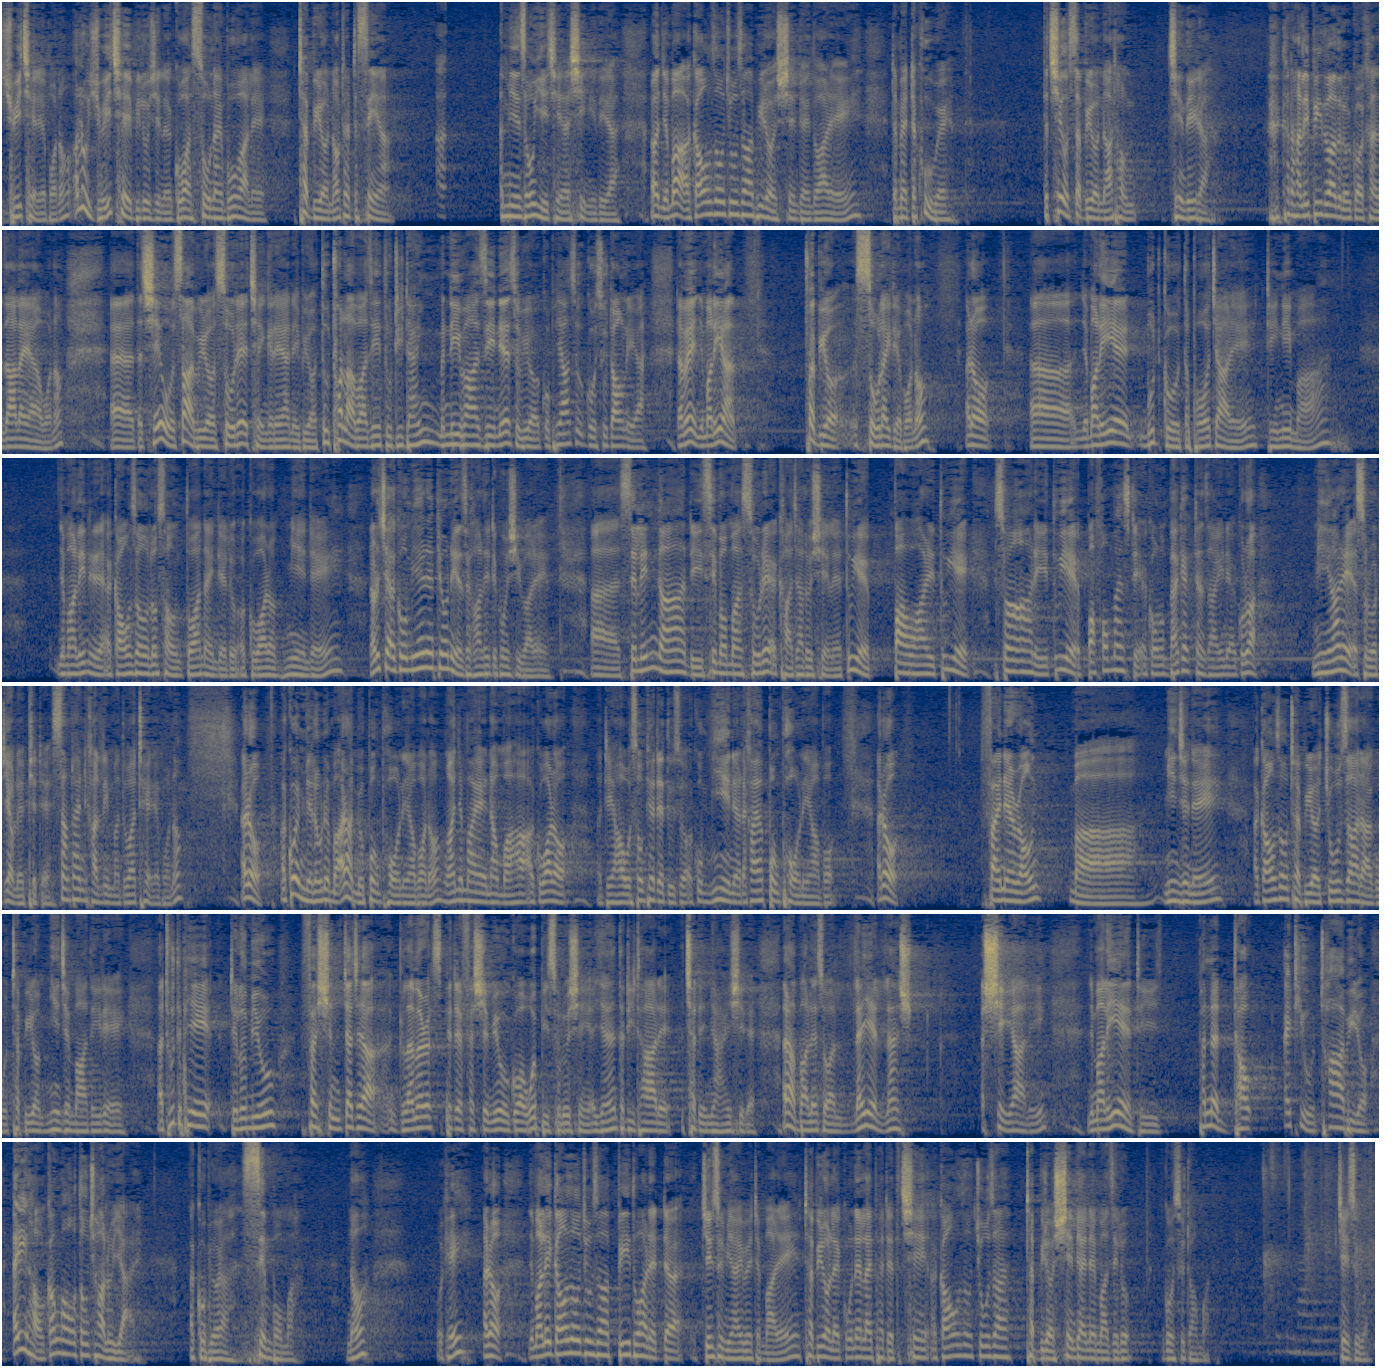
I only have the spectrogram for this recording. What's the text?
ရွေးချယ်တယ်ပေါ့နော်အဲ့လိုရွေးချယ်ပြီးလို့ရှိရင်လည်းကိုကစုံနိုင်ဖို့ကလည်းထပ်ပြီးတော့နောက်ထပ်တစ်ဆင့်อ่ะအမြင့်ဆုံးရည်ချင်ရရှိနေသေးတာအဲ့တော့ညီမအကောင်းဆုံးစူးစမ်းပြီးတော့ရှင်ပြိုင်သွားတယ်ဒါပေမဲ့တစ်ခုပဲတချင်းကိုဆက်ပြီးတော့နားထောင်ခြင်းသေးတာ ခဏလေးပြီးသွားသလိုကိုယ်ခံစားလိုက်ရတာပေါ့နော်အဲတချင်းကိုစပြီးတော့ဆိုတဲ့အချိန်ကလေးကနေပြီးတော့ तू ထွက်လာပါစေ तू ဒီတိုင်းမနေပါစေနဲ့ဆိုပြီးတော့ကိုဖျားစုကိုဆူတောင်းနေတာဒါပေမဲ့ညီမလေးကထွက်ပြီးတော့ဆိုလိုက်တယ်ပေါ့နော်အဲ့တော့အာညီမလေးရဲ့ mood ကိုသဘောကျတယ်ဒီနေ့မှာညီမလေးနေတဲ့အကောင်းဆုံးလှုပ်ဆောင်သွားနိုင်တယ်လို့အကူကတော့မြင်တယ်နောက်တစ်ချက်အကူအမြဲတမ်းပြောနေတဲ့စကားလေးတစ်ခုရှိပါတယ် အာဆယ်လင်းကဒီစင်ပေါ်မှာဆိုတဲ့အခါကြလို့ရှိရင်လေသူ့ရဲ့ power တွေသူ့ရဲ့စွမ်းအားတွေသူ့ရဲ့ performance တွေအကုန်လုံး back up dancer တွေနဲ့အကူကမြင်ရတဲ့အဆိုတော်တစ်ယောက်လည်းဖြစ်တယ် sometimes တစ်ခါလေးမှာသူကထည့်တယ်ပေါ့နော်အဲ့တော့အကူရဲ့မျက်လုံးထဲမှာအဲ့ဒါမျိုးပုံဖော်နေတာပေါ့နော်ငါညီမရဲ့နောက်မှာဟာအကူကတော့ဒီဟာကိုဆုံးဖြတ်တဲ့သူဆိုအကူမြင်နေတာတစ်ခါပုံဖော်နေတာပေါ့အဲ့တော့ final round မှာမြင်ကျင်တယ်အကောင်းဆုံးထပ်ပြီးတော့စူးစမ်းတာကိုထပ်ပြီးတော့မြင်ကျင်ပါသေးတယ် အထူးသဖြင့်ဒီလိုမျိုး fashion ကြကြ glamorous ဖြစ်တဲ့ fashion မျိုးကိုကိုကဝတ်ပြီးဆိုလို့ရှိရင်အရန်တတိထားတဲ့အချက်တွေအများကြီးရှိတယ်အဲ့ဒါဘာလဲဆိုတော့လက်ရဲ့ lunch အရှိရလေညီမလေးရဲ့ဒီဖက်နဲ့တောက်အဲ့ထီကိုထားပြီးတော့အဲ့ဒီဟာကိုကောင်းကောင်းအသုံးချလို့ရတယ်အကိုပြောတာစင်ပေါ်မှာနော် โอเคအဲ့တော့ညီမလေးအကောင်းဆုံးစူးစမ်းပေးသွားတဲ့အတွက်ကျေးဇူးအများကြီးပဲတင်ပါတယ်ထပ်ပြီးတော့လည်းကိုယ်နဲ့လိုက်ဖက်တဲ့သချင်းအကောင်းဆုံးစူးစမ်းထပ်ပြီးတော့ရှင်းပြနိုင်ပါစေလို့အ ကိုဆုတောင်းပါတယ်ကျေးဇူးပါ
